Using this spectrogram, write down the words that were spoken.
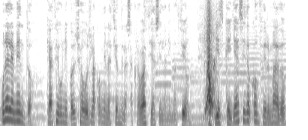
Un elemento que hace único el show es la combinación de las acrobacias y la animación, y es que ya ha sido confirmado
